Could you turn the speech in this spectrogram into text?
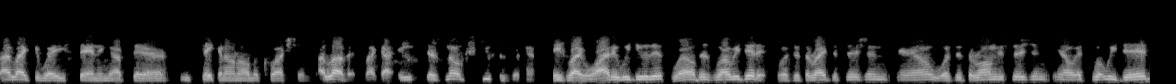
I like the way he's standing up there. He's taking on all the questions. I love it. Like, I, he, there's no excuses with him. He's like, why did we do this? Well, this is why we did it. Was it the right decision? You know, was it the wrong decision? You know, it's what we did.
